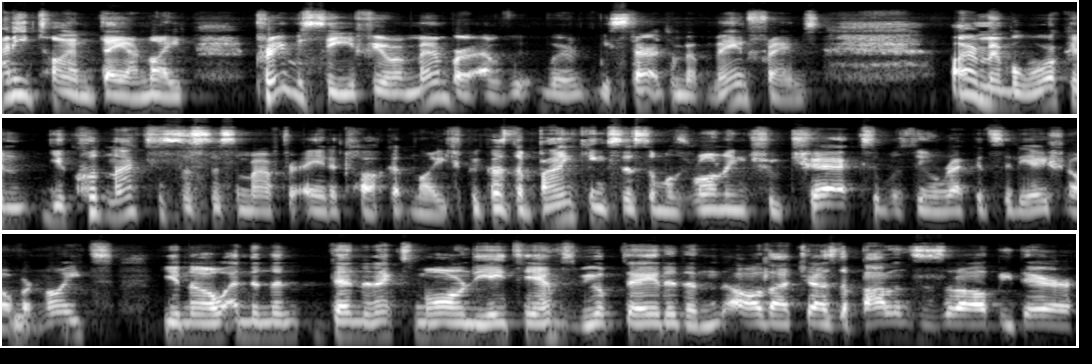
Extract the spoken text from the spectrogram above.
anytime, day or night. Previously, if you remember, and we, we started about mainframes, I remember working, you couldn't access the system after eight o'clock at night because the banking system was running through checks, it was doing reconciliation overnight, you know, and then the, then the next morning the ATMs be updated and all that jazz, the balances would all be there.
